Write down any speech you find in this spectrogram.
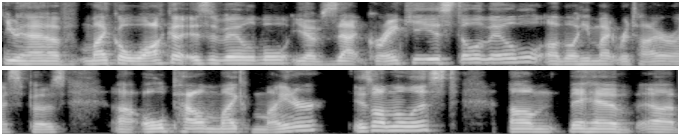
you have Michael Wacha is available. You have Zach Greinke is still available, although he might retire, I suppose. Uh, old pal Mike Minor is on the list. Um, they have uh,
